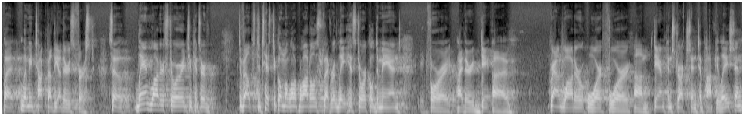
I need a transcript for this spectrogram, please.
but let me talk about the others first. So land water storage, you can sort of develop statistical models that relate historical demand for either uh, groundwater or for um, dam construction to population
